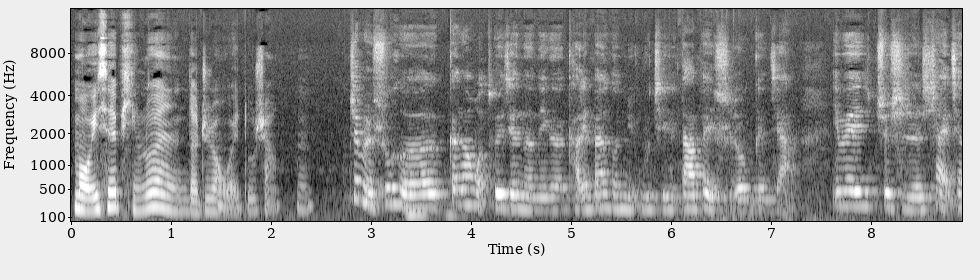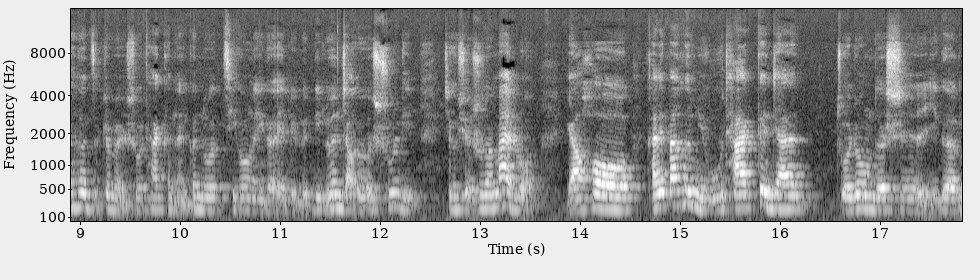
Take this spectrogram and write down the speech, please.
某一些评论的这种维度上。嗯，这本书和刚刚我推荐的那个《卡利班和女巫》其实搭配使用更佳，因为就是上海千鹤子这本书，它可能更多提供了一个理论理论角度的梳理这个学术的脉络，然后《卡利班和女巫》它更加着重的是一个。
